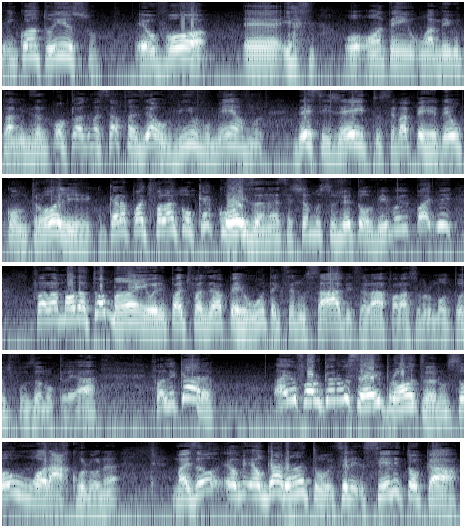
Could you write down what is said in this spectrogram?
Enquanto isso, eu vou. É, ontem um amigo estava me dizendo: pô, Claudio, mas você vai fazer ao vivo mesmo? Desse jeito, você vai perder o controle. O cara pode falar qualquer coisa, né? Você chama o sujeito ao vivo, ele pode falar mal da tua mãe, ou ele pode fazer uma pergunta que você não sabe, sei lá, falar sobre o motor de fusão nuclear. Falei, cara, aí eu falo que eu não sei, pronto, eu não sou um oráculo, né? Mas eu, eu, eu garanto, se ele, se ele tocar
